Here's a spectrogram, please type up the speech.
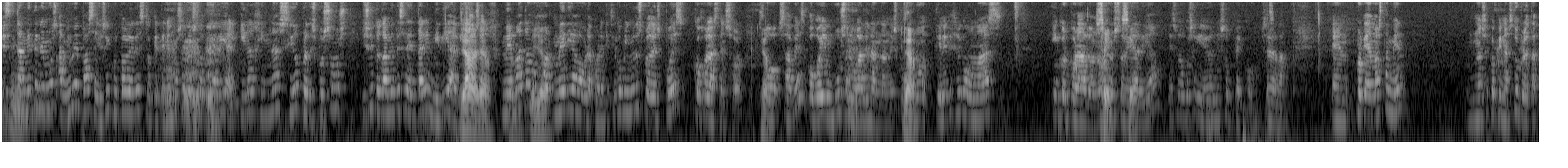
Es que también tenemos, a mí me pasa, yo soy culpable de esto, que tenemos en nuestro día a día el ir al gimnasio, pero después somos, yo soy totalmente sedentaria en mi día a día. Ya, o sea, ya, me mata mejor media hora, 45 minutos, pero después cojo el ascensor. O, ¿sabes? O voy en bus en lugar de ir andando. Es como, no, tiene que ser como más incorporado, ¿no? En nuestro día a día. Es una cosa que yo en eso peco, es verdad. Em, porque además también, no sé qué opinas tú, pero ta-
